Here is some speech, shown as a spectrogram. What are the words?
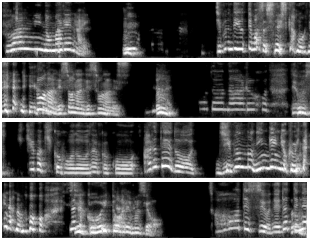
不安に飲まれない。ううんん、自分で言ってますしね、しかもね。そうなんです、そうなんです、そうなんです。う。なんるほど、なるほど。でも、うん聞けば聞くほど、なんかこう、ある程度、自分の人間力みたいなのも、なんか、すごい問われますよ。そうですよね。だってね、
